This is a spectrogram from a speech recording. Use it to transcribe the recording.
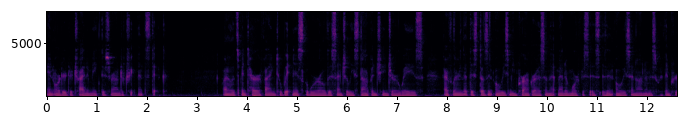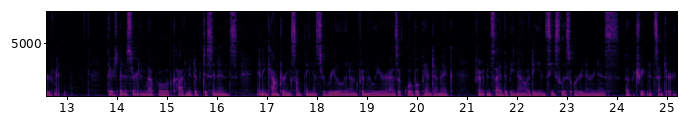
in order to try to make this round of treatment stick. While it's been terrifying to witness the world essentially stop and change our ways, I've learned that this doesn't always mean progress and that metamorphosis isn't always synonymous with improvement. There's been a certain level of cognitive dissonance in encountering something as surreal and unfamiliar as a global pandemic from inside the banality and ceaseless ordinariness of a treatment center.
